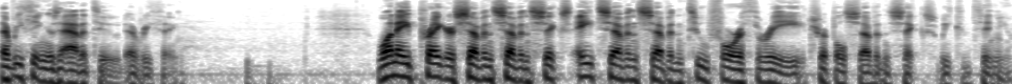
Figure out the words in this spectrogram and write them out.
Everything is attitude. Everything. One eight Prager seven seven six eight seven seven two four three triple seven six. We continue.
